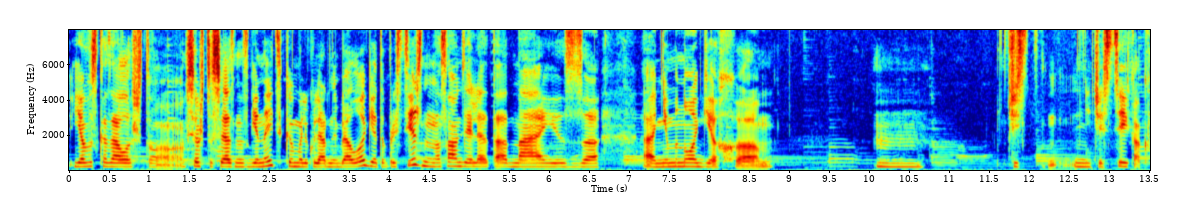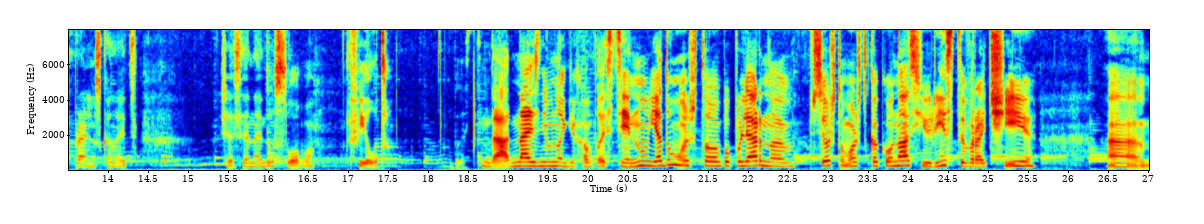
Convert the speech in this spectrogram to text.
я бы сказала, что все, что связано с генетикой, молекулярной биологией, это престижно. На самом деле это одна из а, немногих а, часть, не частей, как правильно сказать. Сейчас я найду слово. Field. Области. Да, одна из немногих областей. Ну, я думаю, что популярно все, что может, как у нас, юристы, врачи, э,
